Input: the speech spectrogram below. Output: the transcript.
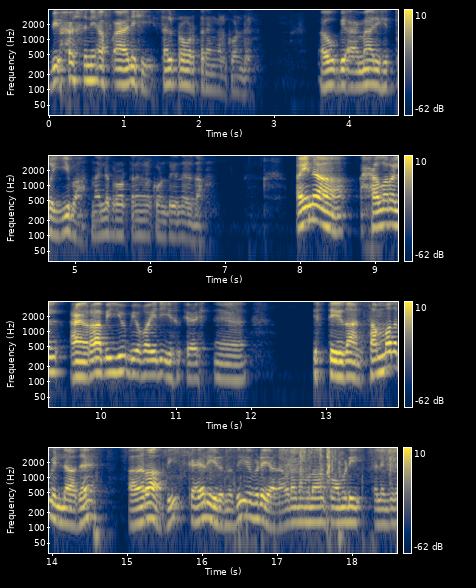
ബി ഹുസ്നി സൽ സൽപ്രവർത്തനങ്ങൾ കൊണ്ട്. ഔ ബി അമാലിഹി തൊയ്യബ നല്ല പ്രവർത്തനങ്ങൾ കൊണ്ട് എന്ന് എഴുതാം. അയിന ഹലറൽ അറാബിയു ബി ഗൈരി ഇസ്തീദാൻ. സമ്മതമില്ലാതെ അറാബി കയറിയിരുന്നത് എവിടെയാണ്? അവിടെ നമ്മൾ ആ കോമഡി അല്ലെങ്കിൽ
